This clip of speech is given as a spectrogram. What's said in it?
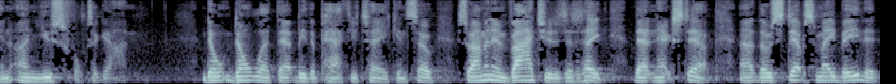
and unuseful to God. Don't, don't let that be the path you take. And so, so I'm going to invite you to, to take that next step. Uh, those steps may be that,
